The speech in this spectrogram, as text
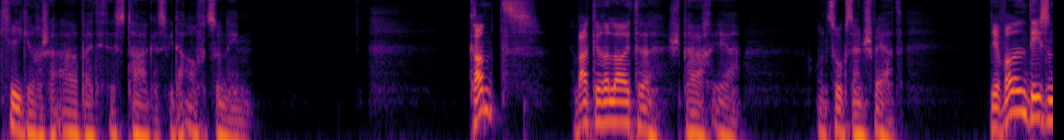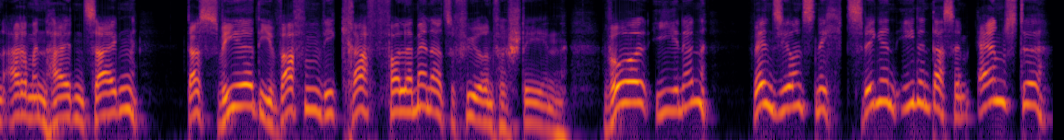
kriegerische Arbeit des Tages wieder aufzunehmen. Kommt, wackere Leute, sprach er und zog sein Schwert. Wir wollen diesen armen Heiden zeigen, dass wir die Waffen wie kraftvolle Männer zu führen verstehen. Wohl ihnen, wenn sie uns nicht zwingen, ihnen das im Ernste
